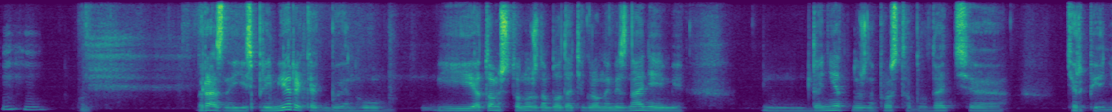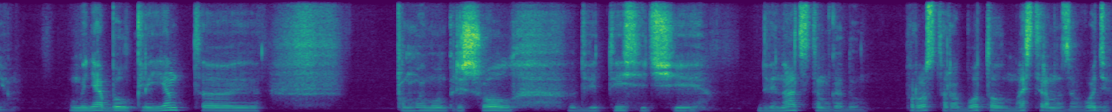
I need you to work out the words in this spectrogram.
Угу. Разные есть примеры, как бы, ну, и о том, что нужно обладать огромными знаниями – Да нет, нужно просто обладать э, терпением. У меня был клиент, э, по-моему, он пришел в 2012 году. Просто работал мастером на заводе,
